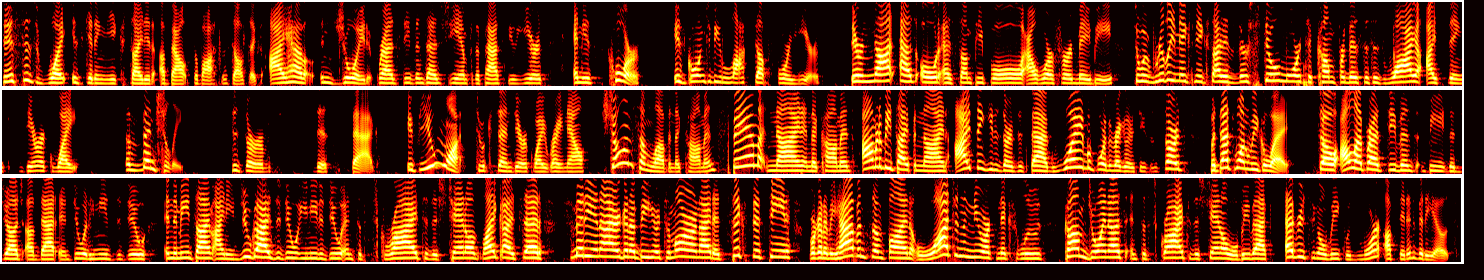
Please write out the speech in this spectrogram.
This is what is getting me excited about the Boston Celtics. I have enjoyed Brad Stevens as GM for the past few years, and his core is going to be locked up for years. They're not as old as some people, Al Horford may be. So it really makes me excited that there's still more to come for this. This is why I think Derrick White eventually deserves this bag. If you want to extend Derrick White right now, show him some love in the comments. Spam nine in the comments. I'm going to be typing nine. I think he deserves this bag way before the regular season starts, but that's one week away. So I'll let Brad Stevens be the judge of that and do what he needs to do. In the meantime, I need you guys to do what you need to do and subscribe to this channel. Like I said, Smitty and I are going to be here tomorrow night at 6:15. We're going to be having some fun watching the New York Knicks lose. Come join us and subscribe to this channel. We'll be back every single week with more updated videos.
